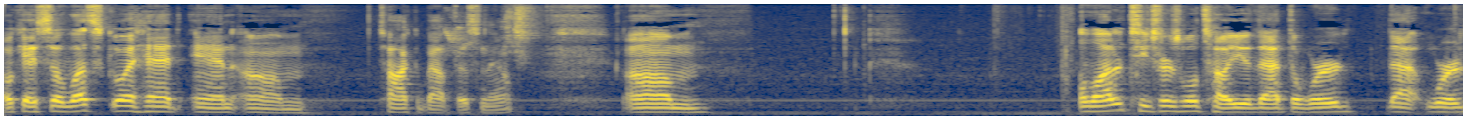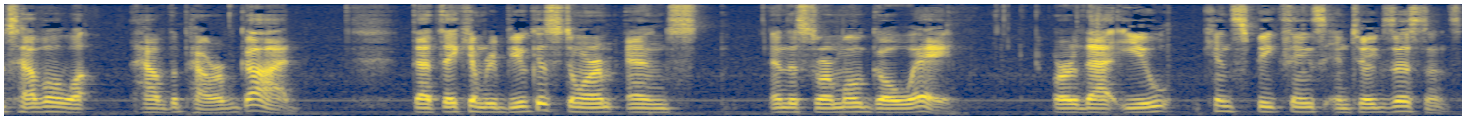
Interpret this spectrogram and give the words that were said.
Okay, so let's go ahead and um, talk about this now. Um, a lot of teachers will tell you that the word that words have a have the power of God, that they can rebuke a storm and and the storm will go away, or that you can speak things into existence.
